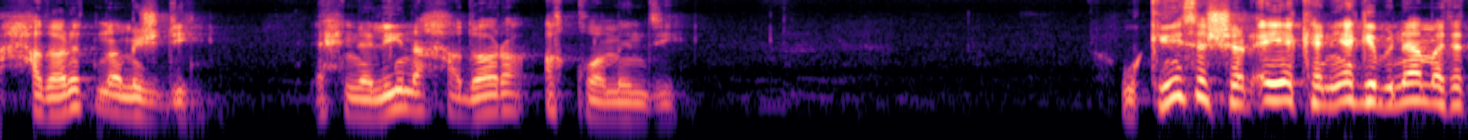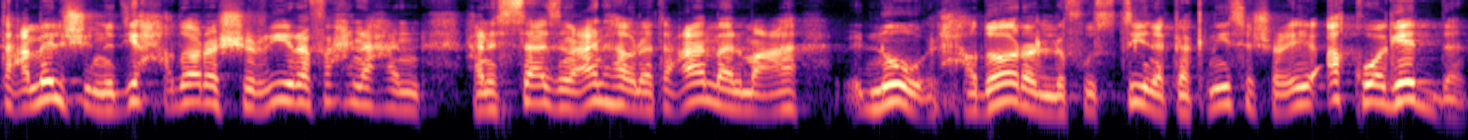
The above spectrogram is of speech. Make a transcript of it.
حضارتنا مش دي إحنا لينا حضارة أقوى من دي والكنيسة الشرقية كان يجب إنها ما تتعاملش إن دي حضارة شريرة فإحنا هن هنستأذن عنها ونتعامل مع نو الحضارة اللي في وسطينا ككنيسة شرقية أقوى جدا.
